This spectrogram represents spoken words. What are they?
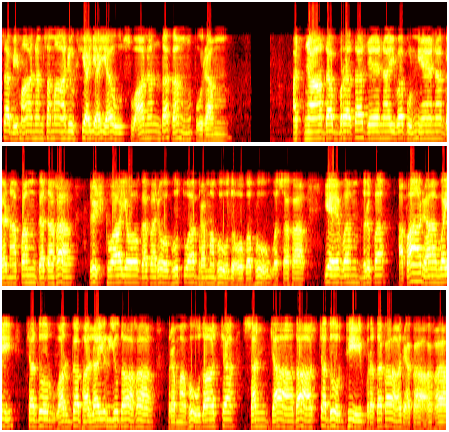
स विमानं समारुह्य ययौ स्वानन्दकं पुरम्। अज्ञातव्रतजेनैव पुण्येन गणपं गतः। दृष्ट्वा योगपरो भूत्वा ब्रह्मभूतो बभूवसः। एवं नृप अपारा वै चतुर्वर्गफलैर्युधाः ब्रह्मभूताश्च सञ्जाताश्चतुर्धिव्रतकारकाः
